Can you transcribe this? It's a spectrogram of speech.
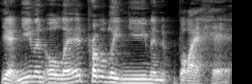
yeah, Newman or Laird, probably Newman by a hair.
